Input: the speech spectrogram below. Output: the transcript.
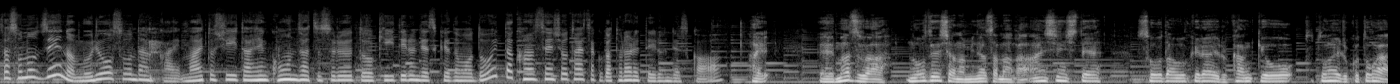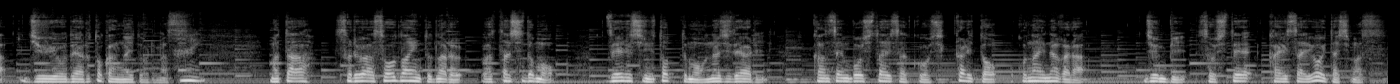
さあその税の無料相談会毎年大変混雑すると聞いているんですけれどもどういった感染症対策が取られているんですか？はい、えー、まずは納税者の皆様が安心して相談を受けられる環境を整えることが重要であると考えております、はい、またそれは相談員となる私ども税理士にとっても同じであり感染防止対策をしっかりと行いながら準備そして開催をいたします、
